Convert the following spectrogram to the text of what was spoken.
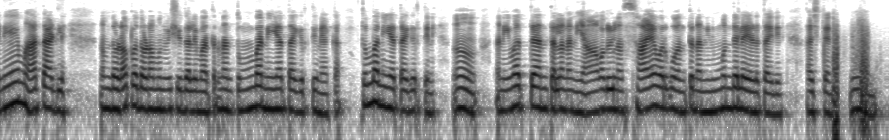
ಏನೇ ಮಾತಾಡಲಿ. ನಮ್ಮ ದೊಡ್ಡಪ್ಪ ದೊಡ್ಡಮ್ಮನ ವಿಷಯದಲ್ಲಿ ಮಾತ್ರ ನಾನು ತುಂಬ ನಿಯತ್ತಾಗಿರ್ತೀನಿ ಅಕ್ಕ. ತುಂಬ ನಿಯತ್ತಾಗಿರ್ತೀನಿ. ಹ್ಞೂ ನಾನು ಇವತ್ತೇ ಅಂತಲ್ಲ ನಾನು ಯಾವಾಗಲೂ ನಾನು ಸಾಯೋವರೆಗೂ ಅಂತ ನಾನು ನಿಮ್ಮ ಮುಂದೆಲೇ ಹೇಳ್ತಾ ಇದ್ದೀನಿ. ಅಷ್ಟೇ ಹ್ಞೂ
